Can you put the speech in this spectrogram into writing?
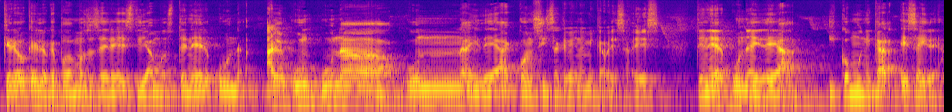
creo que lo que podemos hacer es, digamos, tener una, una, una idea concisa que viene a mi cabeza. Es tener una idea y comunicar esa idea.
